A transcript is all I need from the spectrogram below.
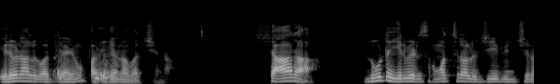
ఇరవై నాలుగు అధ్యాయం పదిహేనవ వచ్చిన షారా నూట ఇరవై ఏడు సంవత్సరాలు జీవించిన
